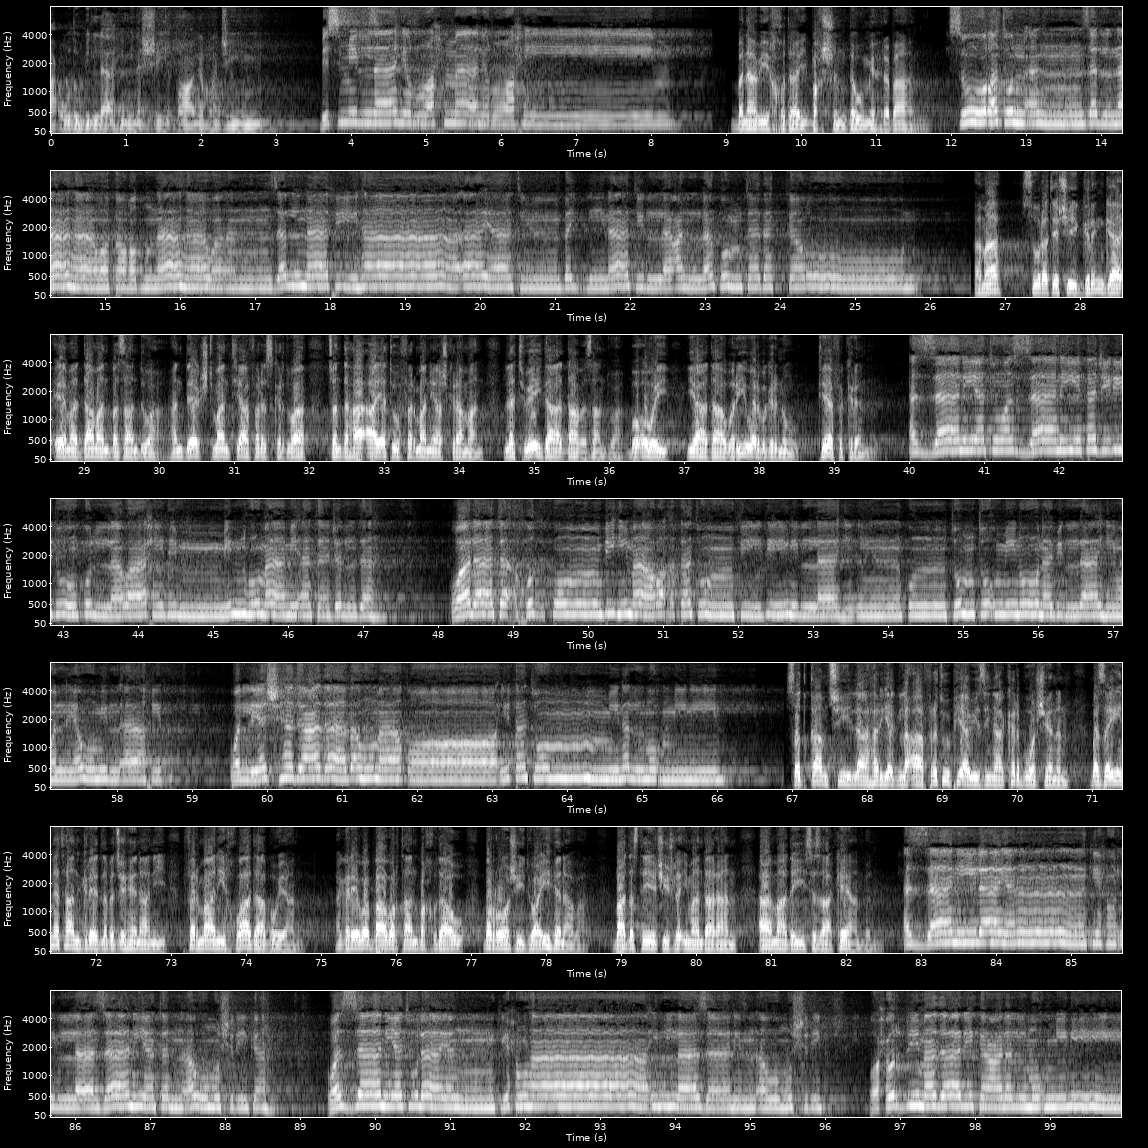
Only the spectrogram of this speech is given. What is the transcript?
أعوذ بالله من الشيطان الرجيم. بسم الله الرحمن الرحيم. بناوي خداي بخشن دو مهربان. سورة أنزلناها وفرضناها وأنزلنا فيها آيات بينات لعلكم تذكرون. ئەمە سوورەتێکی گرنگە ئێمە دامان بەزاندووە. هەندێک شتمان تیا فەرز کردووە چەندەها ئاەت و فەرمانیاشکرامان لە توێیدا دابەزاندووە. بۆ ئەوەی یاداوەری وەربگرن و تێفکردن. الزانية والزاني فاجلدوا كل واحد منهما مئة جلدة. ولا تأخذكم بهما رأفة في دين الله إن كنتم تؤمنون بالله واليوم الآخر وليشهد عذابهما طائفة من المؤمنين. سەدقام چی لە هەریەک لە ئافرەت و پیاوی زیناکەر بوەشێنن بە زەینەتان گرێت لە خوادا بۆیان. ئەگەر ئێوە باوەڕتان بە خوددا و بە ڕۆژی دوایی هێناوە با دەستەیەکیش لە ئیمانداران ئامادەی سزاکەیان بن. الزاني لا ينكح إلا زانية أو مشركة والزانية لا ينكحها إلا زان أو مشرك وحرم ذلك على المؤمنين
